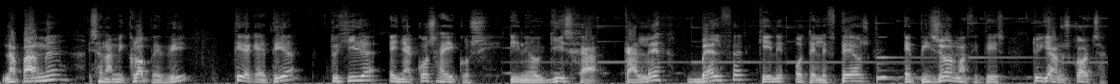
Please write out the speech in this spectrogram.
να πάμε σε ένα μικρό παιδί τη δεκαετία του 1920. Είναι ο Γκίσχα Καλέχ Μπέλφερ και είναι ο τελευταίος επιζών μαθητής του Γιάννου Σκότσακ.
